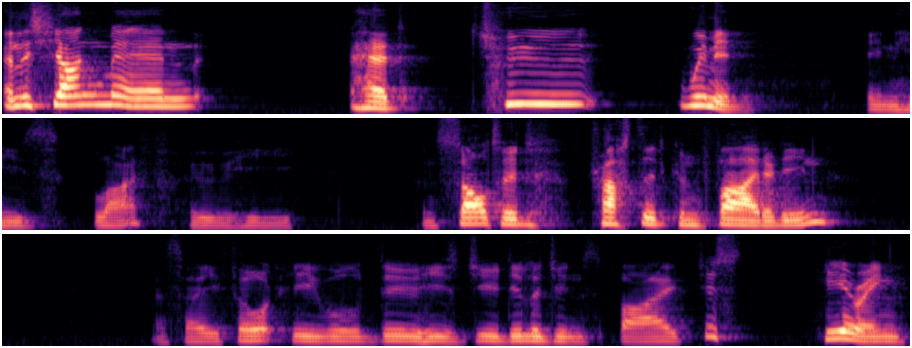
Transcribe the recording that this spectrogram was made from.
And this young man had two women in his life who he consulted, trusted, confided in. And so he thought he will do his due diligence by just hearing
